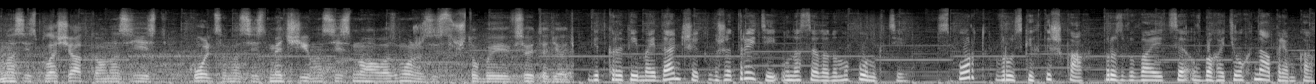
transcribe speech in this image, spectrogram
у нас есть площадка, у нас есть кольца, у нас есть мячи, у нас есть много возможностей, чтобы все это делать. Відкритий майданчик вже третій у населеному пункті. Спорт в руських тишках розвивається в багатьох напрямках.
